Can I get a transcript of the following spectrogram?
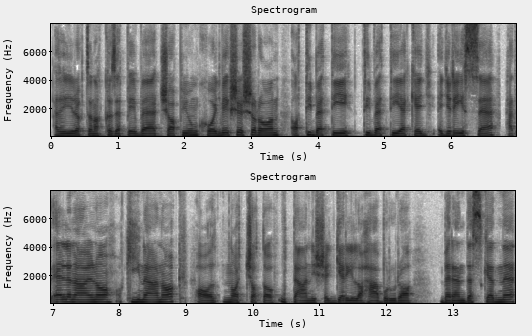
hát így rögtön a közepébe csapjunk, hogy végső soron a tibeti, tibetiek egy, egy része hát ellenállna a Kínának, a nagy csata után is egy gerilla háborúra berendezkedne,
